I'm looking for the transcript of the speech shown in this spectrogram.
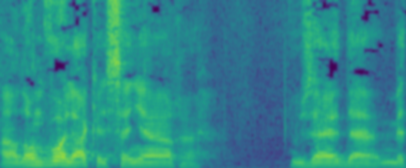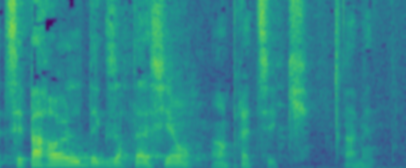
Alors donc voilà, que le Seigneur nous aide à mettre ces paroles d'exhortation en pratique. Amen.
